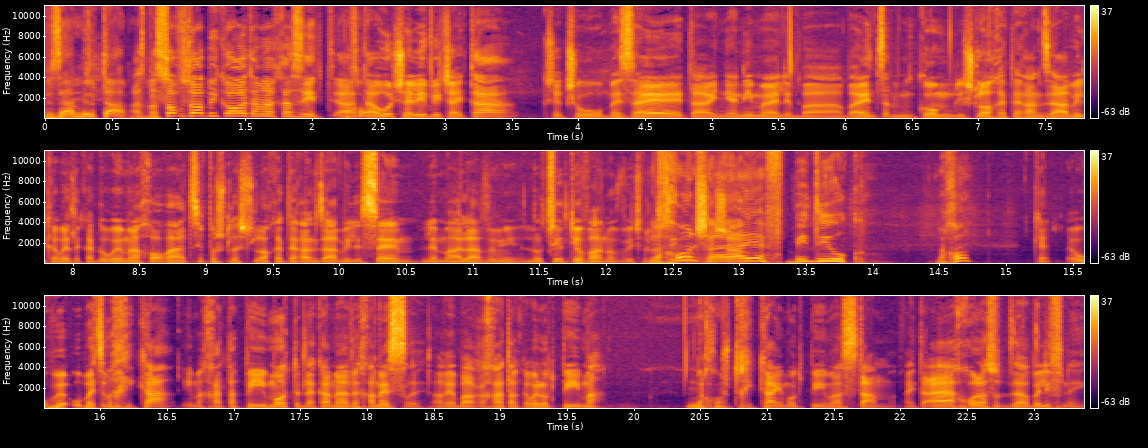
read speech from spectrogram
וזה היה מיותר. אז בסוף זו הביקורת המרכזית. נכון. הטעות של איביץ' הייתה כש- כשהוא מזהה את העניינים האלה באמצע, במקום לשלוח את ערן זהבי לקבל את הכדורים מאחורה, היה צריך פשוט לשלוח את ערן זהבי לסיים למעלה ולהוציא את יובנוביץ' נכון שהיה. עייף, בדיוק. נכון. כן. הוא, הוא בעצם חיכה עם אחת הפעימות לדקה 115, הרי בהערכה אתה מקבל עוד פעימה. נכון. פשוט חיכה עם עוד פעימה סתם. היית, היה יכול לעשות את זה הרבה לפני.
